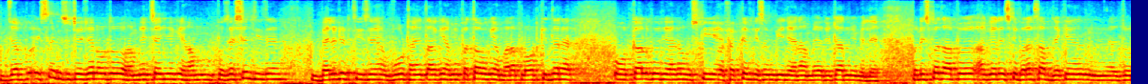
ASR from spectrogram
जब इस तरह की सिचुएशन हो तो हमें चाहिए कि हम पोजेशन चीज़ें वैलिडेड चीज़ें, वो उठाएँ ताकि हमें पता हो कि हमारा प्लॉट किधर है और कल को जो है ना उसकी इफ़ेक्टिव किस्म की जो है ना हमें रिटर्न भी मिले। बनस्बत आप अगर इसके बरक्स आप देखें, जो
